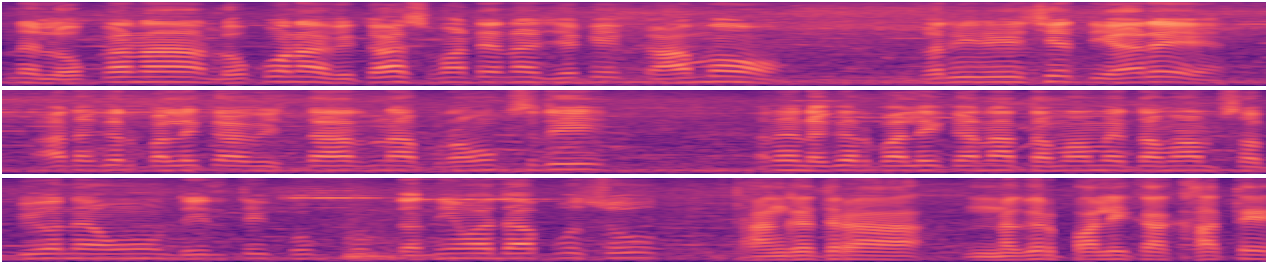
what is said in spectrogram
અને લોકોના લોકોના વિકાસ માટેના જે કંઈ કામો કરી રહી છે ત્યારે આ નગરપાલિકા વિસ્તારના પ્રમુખશ્રી અને નગરપાલિકાના તમામે તમામ સભ્યોને હું દિલથી ખૂબ ખૂબ ધન્યવાદ આપું છું. ધાંગધ્રા નગરપાલિકા ખાતે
